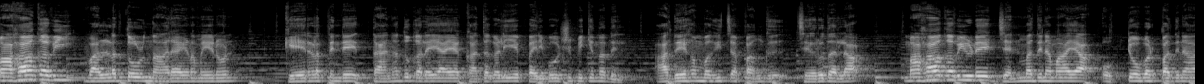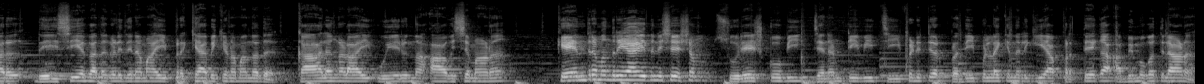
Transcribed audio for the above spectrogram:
മഹാകവി വള്ളത്തോൾ നാരായണമേനോൻ കേരളത്തിന്റെ തനതു കലയായ കഥകളിയെ പരിപോഷിപ്പിക്കുന്നതിൽ അദ്ദേഹം വഹിച്ച പങ്ക് ചെറുതല്ല. മഹാകവിയുടെ ജന്മദിനമായ ഒക്ടോബർ പതിനാറ് ദേശീയ കഥകളി ദിനമായി പ്രഖ്യാപിക്കണമെന്നത് കാലങ്ങളായി ഉയരുന്ന ആവശ്യമാണ്. കേന്ദ്രമന്ത്രിയായതിനു ശേഷം Suresh Gopi Janam T V chief editor Pradeep പിള്ളയ്ക്ക് നൽകിയ പ്രത്യേക അഭിമുഖത്തിലാണ്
